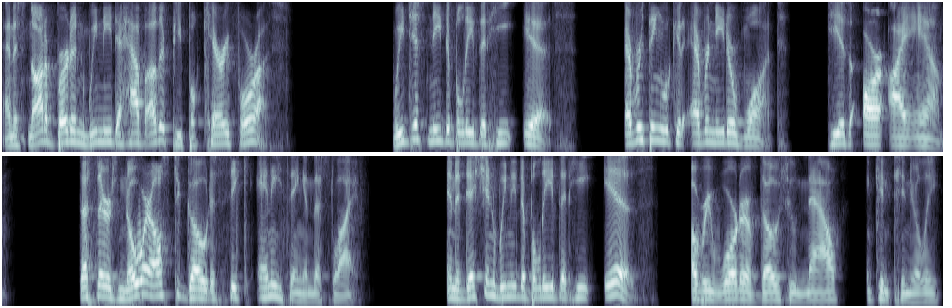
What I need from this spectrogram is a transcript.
and it's not a burden we need to have other people carry for us. We just need to believe that He is everything we could ever need or want, he is our I am. Thus, there is nowhere else to go to seek anything in this life. In addition, we need to believe that He is a rewarder of those who now and continually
